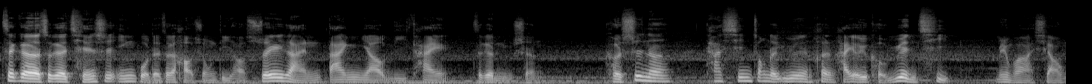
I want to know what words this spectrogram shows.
这个这个前世因果的这个好兄弟哈，虽然答应要离开这个女生，可是呢，他心中的怨恨还有一口怨气没有办法消弭。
